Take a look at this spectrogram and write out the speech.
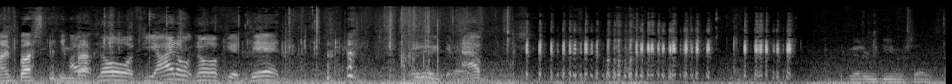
I busted him I back. don't know if you. I don't know if you did. Maybe we can have. We gotta redeem ourselves.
